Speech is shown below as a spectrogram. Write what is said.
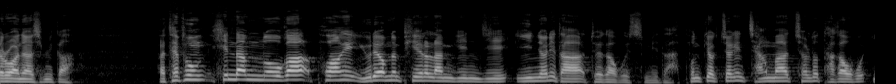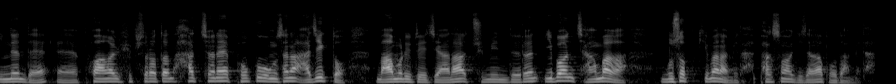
여러분 안녕하십니까? 태풍 흰남노가 포항에 유례없는 피해를 남긴 지 2년이 다 돼가고 있습니다. 본격적인 장마철도 다가오고 있는데 에, 포항을 휩쓸었던 하천의 복구 공사는 아직도 마무리되지 않아 주민들은 이번 장마가 무섭기만 합니다. 박성화 기자가 보도합니다.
